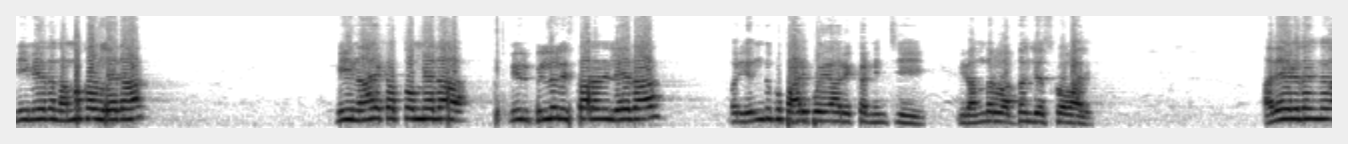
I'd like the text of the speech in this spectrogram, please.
మీ మీద నమ్మకం లేదా? మీ నాయకత్వం మీద మీరు బిల్లులు ఇస్తారని లేదా? మరి ఎందుకు పారిపోయారు ఇక్కడి నుంచి? మీరందరూ అర్థం చేసుకోవాలి. అదే విధంగా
